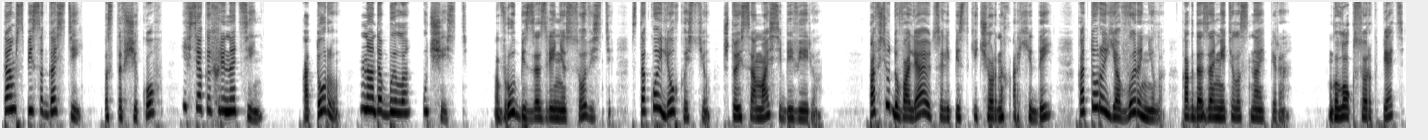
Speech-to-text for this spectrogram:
Там список гостей, поставщиков и всякой хренотень, которую надо было учесть. Вру без зазрения совести, с такой легкостью, что и сама себе верю. Повсюду валяются лепестки черных орхидей, которые я выронила, когда заметила снайпера. Глок-45,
